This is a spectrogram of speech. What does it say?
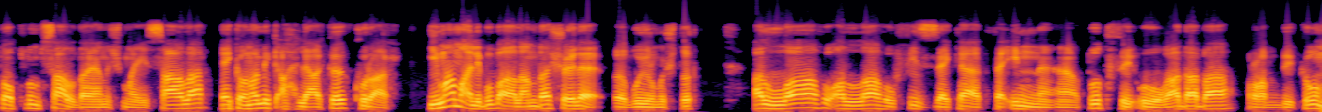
toplumsal dayanışmayı sağlar, ekonomik ahlakı kurar. İmam Ali bu bağlamda şöyle e, buyurmuştur. Allahu Allahu fiz zekat fe inneha tutfi'u gadaba rabbikum.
